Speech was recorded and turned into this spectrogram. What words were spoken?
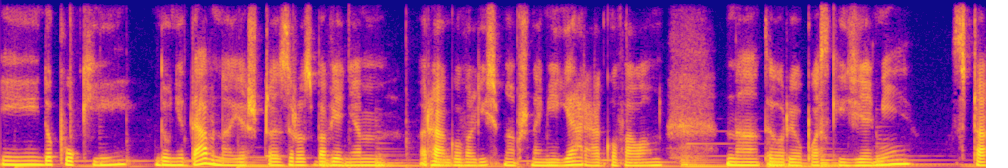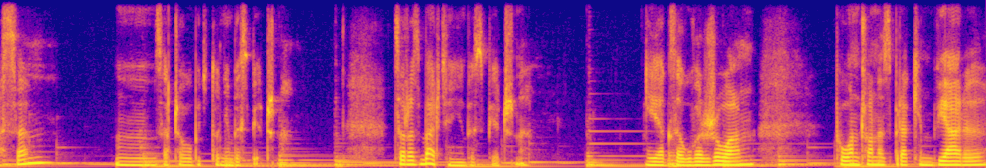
I dopóki do niedawna jeszcze z rozbawieniem reagowaliśmy, a przynajmniej ja reagowałam na teorię o płaskiej Ziemi, z czasem mm, zaczęło być to niebezpieczne. Coraz bardziej niebezpieczne. I jak zauważyłam, połączone z brakiem wiary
